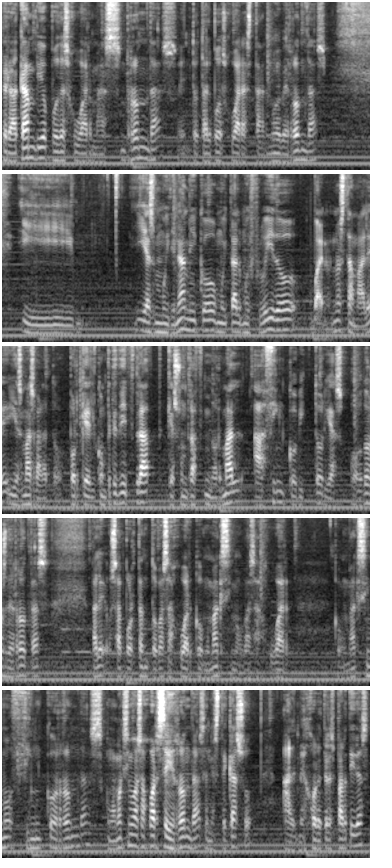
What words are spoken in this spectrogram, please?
pero a cambio puedes jugar más rondas, en total puedes jugar hasta nueve rondas, y y es muy dinámico, muy tal, muy fluido. Bueno, no está mal, ¿eh? Y es más barato, porque el Competitive Draft, que es un draft normal, a 5 victorias o 2 derrotas, ¿vale? O sea, por tanto, vas a jugar como máximo, vas a jugar como máximo 5 rondas, como máximo vas a jugar 6 rondas en este caso, al mejor de 3 partidas,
